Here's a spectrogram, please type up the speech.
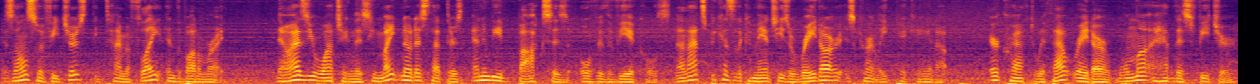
This also features the time of flight in the bottom right. Now as you're watching this, you might notice that there's enemy boxes over the vehicles. Now that's because the Comanche's radar is currently picking it up. Aircraft without radar will not have this feature,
